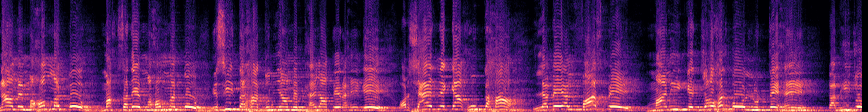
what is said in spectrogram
नाम मोहम्मद को, मकसद मोहम्मद को इसी तरह दुनिया में फैलाते रहेंगे। और शायद ने क्या खूब कहा, लबे अल्फाज पे मानी के जौहर बोल लुटते हैं। कभी जो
